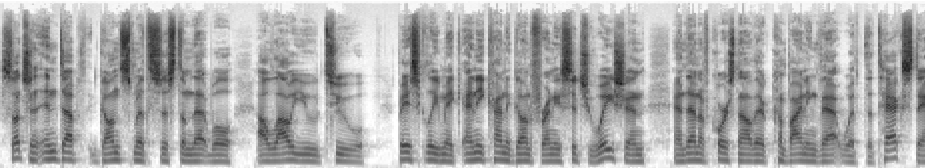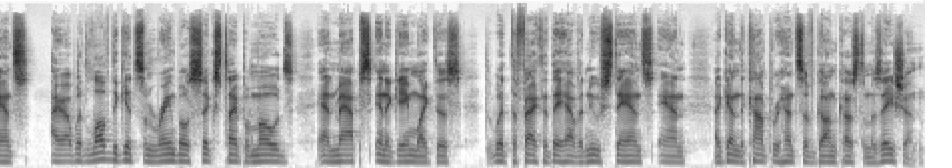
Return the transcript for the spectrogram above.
such an in depth gunsmith system that will allow you to basically make any kind of gun for any situation. And then, of course, now they're combining that with the tac stance. I would love to get some Rainbow Six type of modes and maps in a game like this with the fact that they have a new stance and, again, the comprehensive gun customization.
